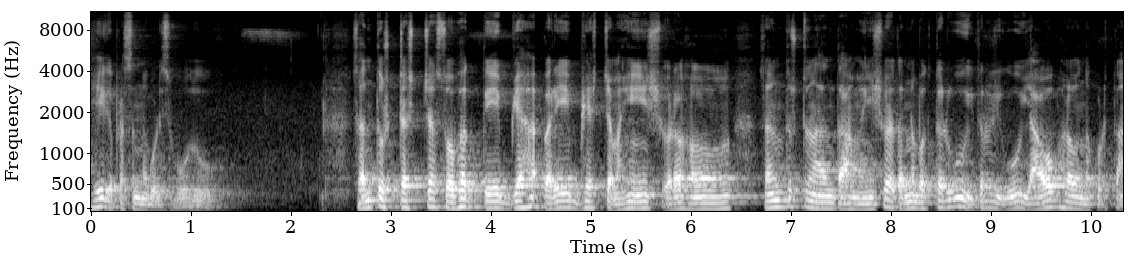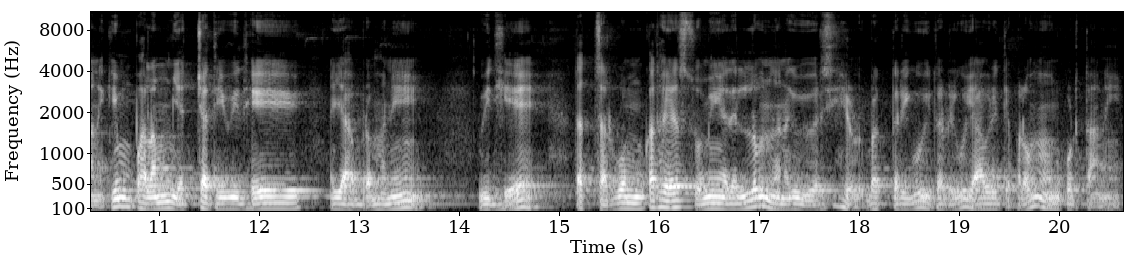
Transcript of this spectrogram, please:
ಹೇಗೆ ಪ್ರಸನ್ನಗೊಳಿಸಬಹುದು ಸಂತುಷ್ಟಶ್ಚ ಸ್ವಭಕ್ತೇಭ್ಯ ಪರೇಭ್ಯಶ್ಚ ಮಹೇಶ್ವರ. ಸಂತುಷ್ಟನಾದಂತಹ ಮಹೇಶ್ವರ ತನ್ನ ಭಕ್ತರಿಗೂ ಇತರರಿಗೂ ಯಾವ ಫಲವನ್ನು ಕೊಡ್ತಾನೆ? ಕಿಂ ಫಲಂ ಯಚ್ಚತಿ ವಿಧೇ. ಅಯ್ಯ ಬ್ರಹ್ಮನೇ, ವಿಧಿಯೇ ತತ್ಸರ್ವಂ ಕಥೆಯ ಸ್ವಮೇ ಅದೆಲ್ಲವೂ ನನಗೆ ವಿವರಿಸಿ ಹೇಳು. ಭಕ್ತರಿಗೂ ಇತರರಿಗೂ ಯಾವ ರೀತಿಯ ಫಲವನ್ನು ಅವನು ಕೊಡ್ತಾನೆ?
